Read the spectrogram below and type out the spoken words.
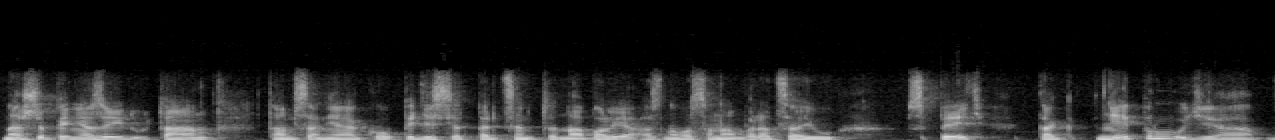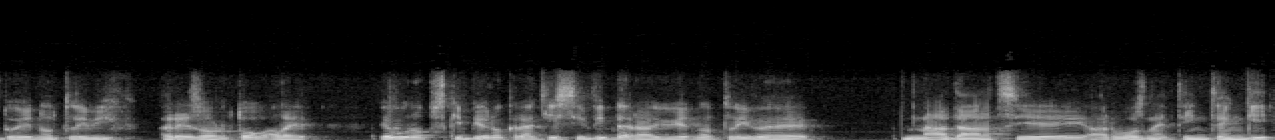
naše peniaze idú tam, tam sa nejako 50% nabalia a znova sa nám vracajú späť, tak neprúdia do jednotlivých rezortov, ale európsky byrokrati si vyberajú jednotlivé nadácie a rôzne tintengy,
